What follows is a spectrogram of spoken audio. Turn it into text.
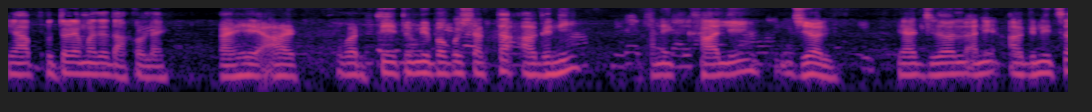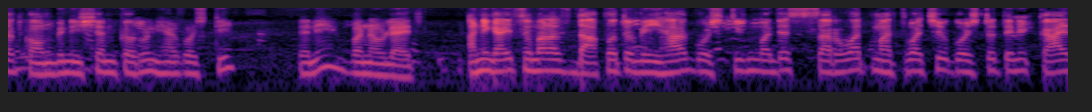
या पुतळ्यामध्ये दाखवलाय. हे आर्ट वरती तुम्ही बघू शकता अग्नी आणि खाली जल. या जल आणि अग्नीचं कॉम्बिनेशन करून ह्या गोष्टी त्यांनी बनवल्या आहेत. आणि काही तुम्हाला दाखवतो मी ह्या गोष्टींमध्ये सर्वात महत्वाची गोष्ट त्यांनी काय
